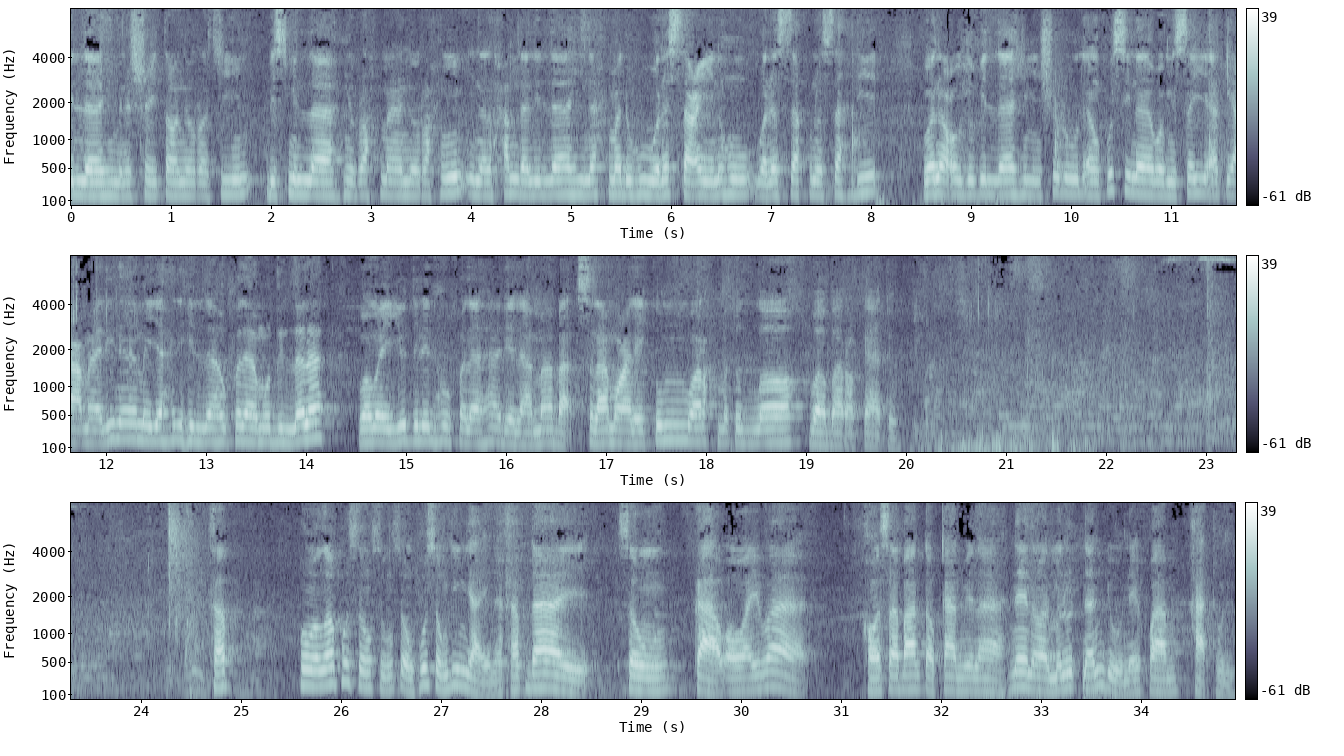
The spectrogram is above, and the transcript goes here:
بالله من الشيطان الرجيم بسم الله الرحمن الرحيم إن الحمد لله نحمده ونستعينه ونستغفر ونستهدي ونعوذ بالله من شرور أنفسنا ومن سيئات أعمالنا من يهده الله فلا مضل له ومن يضلله فلا هادي له ما بعد السلام عليكم ورحمة الله وبركاته ครับพระองค์ผู้ทรงสูงส่งผู้ทรงยิ่งใหญ่นะครับ ได้ทรง กล่าวเอาไว้ว่าขอสาบานต่อการเวลา แน่นอนมนุษย์นั้นอยู่ในความขาดทุน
